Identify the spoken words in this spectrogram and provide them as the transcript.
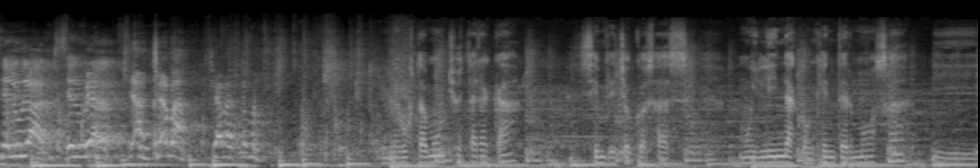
Celular, celular. Ya, ya va, ya va, toma. Me gusta mucho estar acá. Siempre he hecho cosas muy lindas con gente hermosa y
